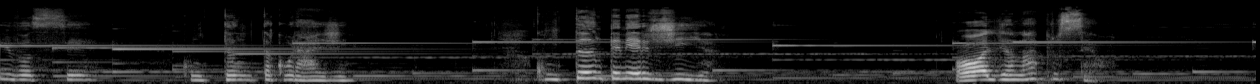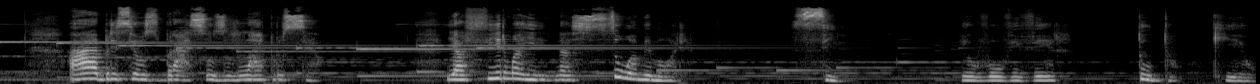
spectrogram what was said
E você, com tanta coragem, com tanta energia, olha lá para o céu. Abre seus braços lá para o céu e afirma aí na sua memória: sim, eu vou viver tudo que eu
